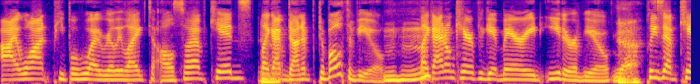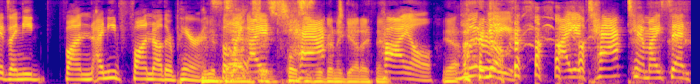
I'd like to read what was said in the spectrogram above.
I want people who I really like to also have kids, like I've done it to both of you. Mm-hmm. Like I don't care if you get married, either of you. Yeah. Please have kids. I need fun. I need fun other parents. So like I as close as we're attacked gonna get, I think. Kyle. Yeah. Literally, I attacked him. I said.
